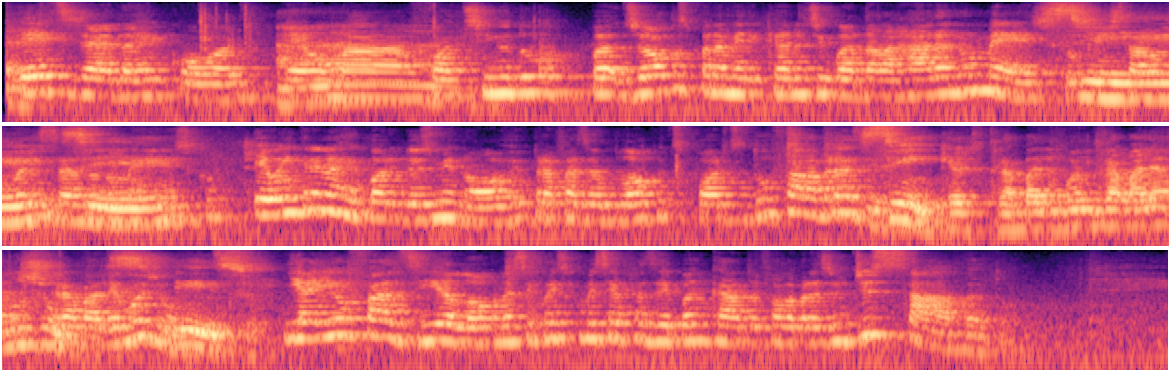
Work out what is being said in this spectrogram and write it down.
Esse já é da Record. É ah. É uma fotinho do Jogos Pan-Americanos de Guadalajara, no México. Sim, que a gente estava conversando sim. no México. Eu entrei na Record em 2009 para fazer o bloco de esportes do Fala Brasil. Sim, que trabalha, quando trabalhamos juntos. Trabalhamos juntos. Isso. E aí eu fazia, logo na sequência, comecei a fazer bancada do Fala Brasil de sábado.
